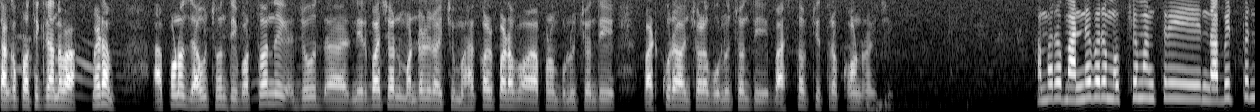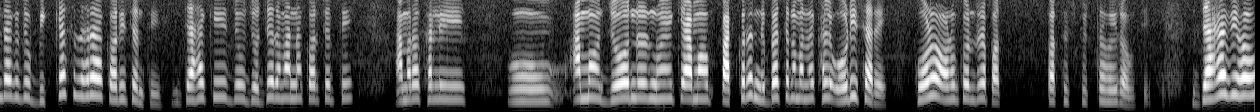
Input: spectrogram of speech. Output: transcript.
ତାଙ୍କ ପ୍ରତିକ୍ରିୟା ନେବା। ମ୍ୟାଡ଼ାମ୍ ଆପଣ ଯାଉଛନ୍ତି ବର୍ତ୍ତମାନ ଯେଉଁ ଅ, ନିର୍ବାଚନ ମଣ୍ଡଳୀ ରହିଛି ମହାକଳପାଡ଼ ଆପଣ ବୁଲୁଛନ୍ତି ପାଟକୁରା ଅଞ୍ଚଳ ବୁଲୁଛନ୍ତି ବାସ୍ତବ ଚିତ୍ର କ'ଣ ରହିଛି? ଆମର ମାନ୍ୟବର ମୁଖ୍ୟମନ୍ତ୍ରୀ ନବୀନ ପଟ୍ଟନାୟକ ଯେଉଁ ବିକାଶ ଧାରା କରିଛନ୍ତି ଯାହାକି ଯେଉଁ ଯୋଜନାମାନ କରିଛନ୍ତି ଆମର ଖାଲି ଉଁ, ଆମ ଜୋନ୍ରେ ନୁହେଁ କି ଆମ ପାଖରେ ନିର୍ବାଚନ ମାନେ ଖାଲି ଓଡ଼ିଶାରେ କୋଣ ଅଣୁକୋଣରେ ପ- ପ୍ରତିଷ୍ଠିତ ହୋଇ ରହୁଛି। ଯାହା ବି ହେଉ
